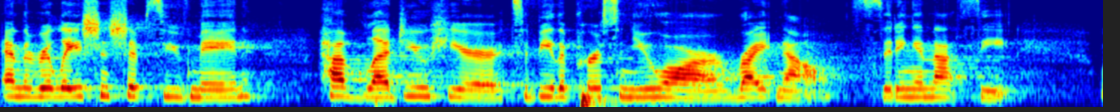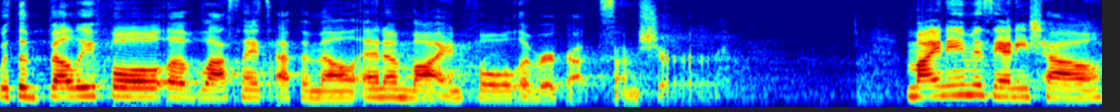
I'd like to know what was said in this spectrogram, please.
and the relationships you've made have led you here to be the person you are right now sitting in that seat with a belly full of last night's FML and a mind full of regrets, I'm sure. My name is Annie Chao,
